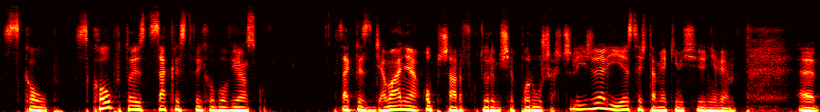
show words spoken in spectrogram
scope. Scope to jest zakres Twoich obowiązków zakres działania, obszar, w którym się poruszasz. Czyli jeżeli jesteś tam jakimś, nie wiem, e,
